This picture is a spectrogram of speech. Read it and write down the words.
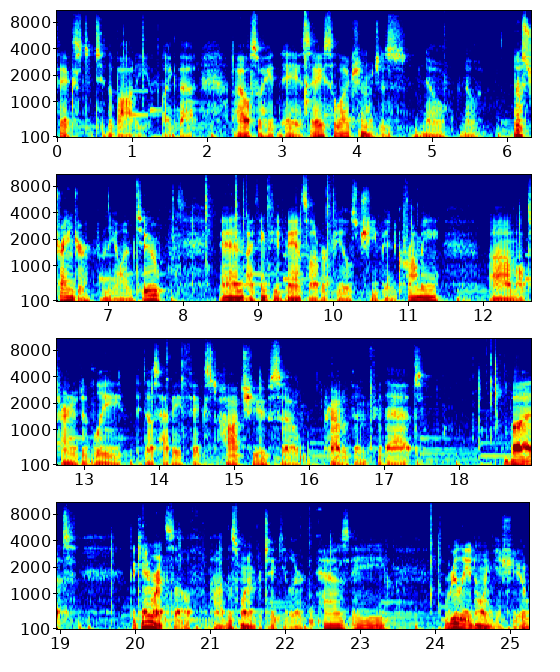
fixed to the body like that. I also hate the ASA selection, which is no no no stranger from the OM2, and I think the advanced lever feels cheap and crummy. Um, alternatively, it does have a fixed hot shoe, so proud of them for that. But the camera itself, uh, this one in particular, has a really annoying issue,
